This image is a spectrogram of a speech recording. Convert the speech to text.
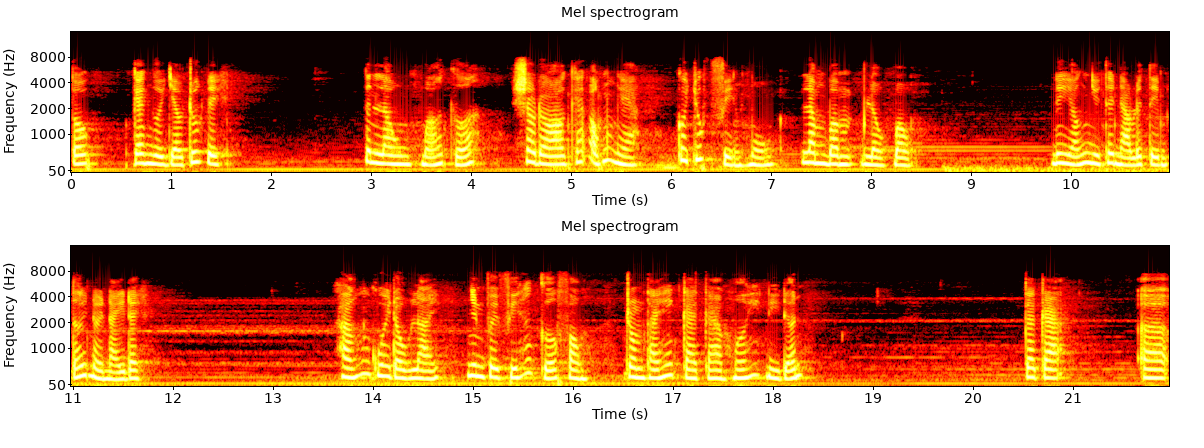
Tốt, các người vào trước đi. Tinh Long mở cửa Sau đó các ống ngà Có chút phiền muộn Lâm bầm lầu bầu. Đi ẩn như thế nào lại tìm tới nơi này đây? Hắn quay đầu lại Nhìn về phía cửa phòng Trông thấy ca ca mới đi đến. Ca ca À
